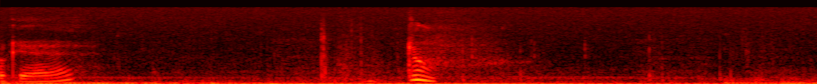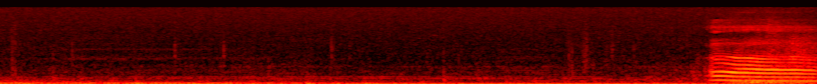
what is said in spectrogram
Okay. Doof. Uh.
